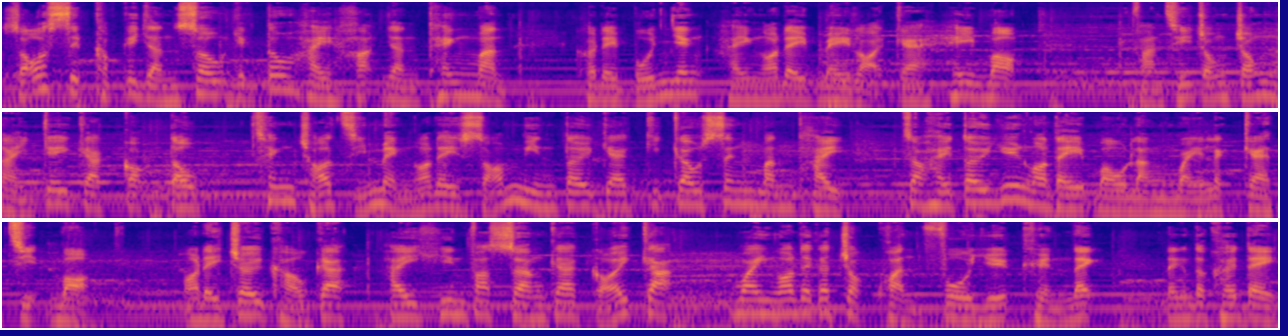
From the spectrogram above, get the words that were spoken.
所涉及嘅人數亦都係客人聽聞。佢哋本應係我哋未來嘅希望。凡此種種危機嘅角度，清楚指明我哋所面對嘅結構性問題，就係對於我哋無能為力嘅折磨。我哋追求嘅係憲法上嘅改革，為我哋嘅族群賦予權力，令到佢哋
